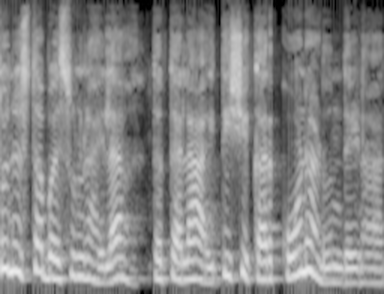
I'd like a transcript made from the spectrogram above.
तो नुसता बसून राहिला तर त्याला आयती शिकार कोण आणून देणार?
